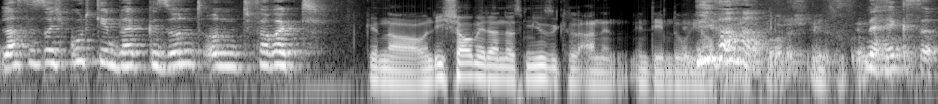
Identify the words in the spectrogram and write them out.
Lasst es euch gut gehen, bleibt gesund und verrückt. Genau, und ich schaue mir dann das Musical an, in, in dem du ja. Eine Hexe.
